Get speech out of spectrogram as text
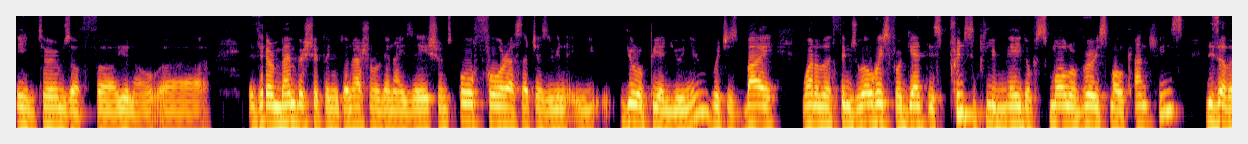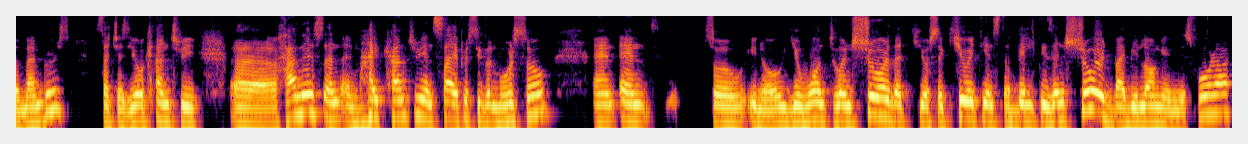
in terms of uh, you know uh, their membership in international organizations or fora such as the European Union, which is by one of the things we always forget is principally made of small or very small countries. These are the members, such as your country, uh, Hannes, and, and my country, and Cyprus even more so. And, and so, you know, you want to ensure that your security and stability is ensured by belonging in this fora,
